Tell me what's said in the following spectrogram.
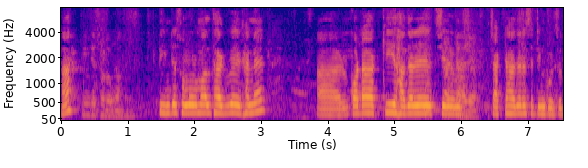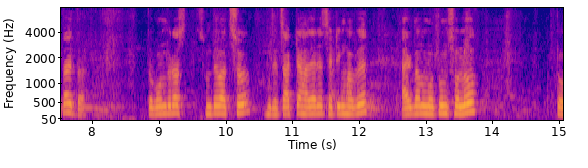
হ্যাঁ? তিনটে ষোলো ষোলোর মাল থাকবে এখানে। আর কটা কি হাজারে চারটে হাজারে। সেটিং করছ তাই তো? তো বন্ধুরা শুনতে পাচ্ছ যে চারটে হাজারে সেটিং হবে একদম নতুন ষোলো। তো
